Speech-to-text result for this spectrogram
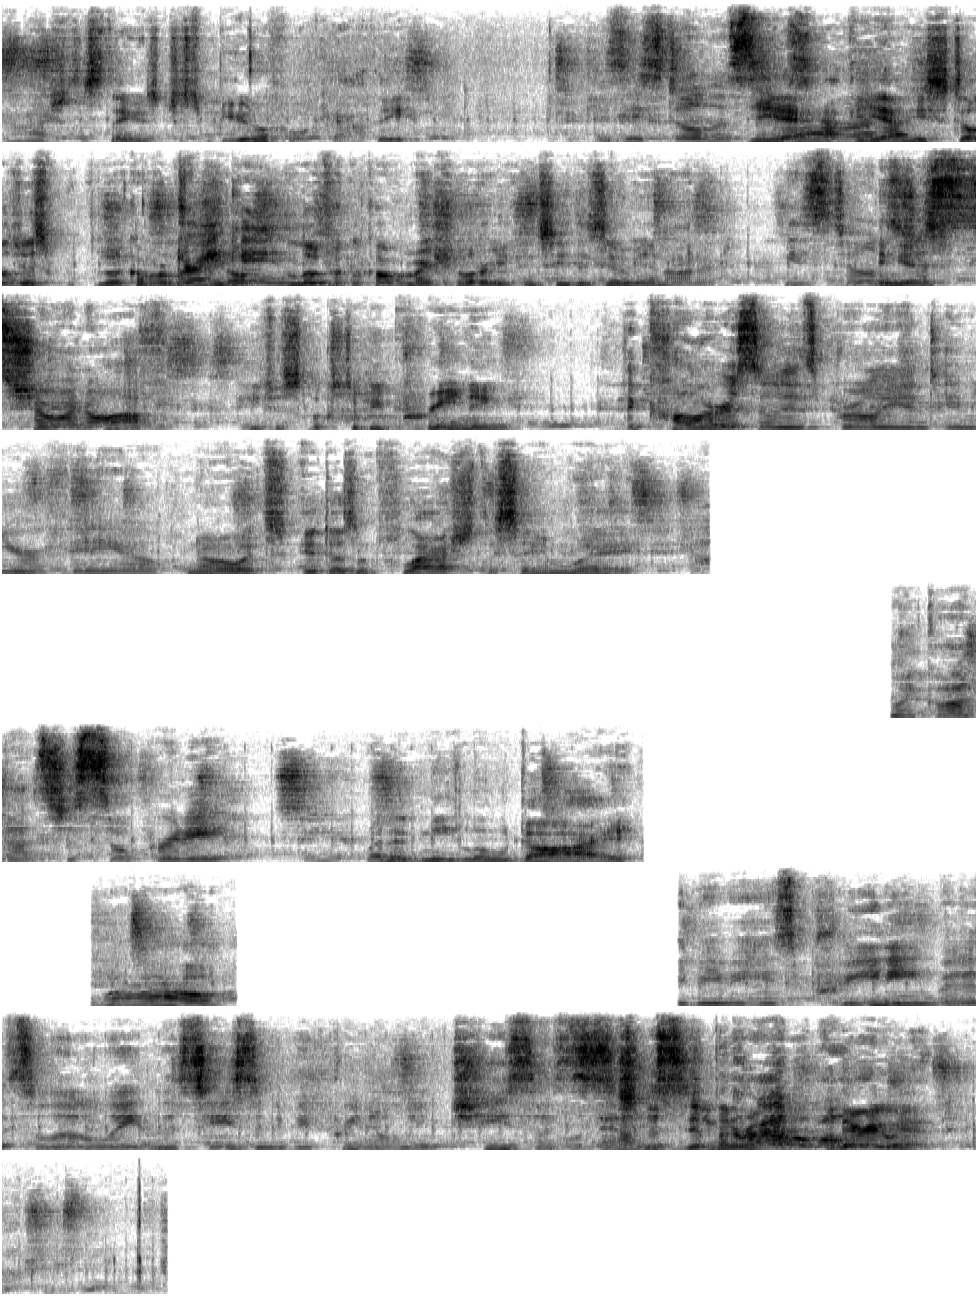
Gosh, this thing is just beautiful, Kathy. Is he still the same Yeah, spot? yeah, he's still just look over my shoulder. Look, look over my shoulder. You can see the zoom in on it. He's still he's is- just showing off. He just looks to be preening. The color isn't as brilliant in your video. No, it's it doesn't flash the same way. Oh my god, that's just so pretty. What a neat little guy. Wow. Maybe he's preening, but it's a little late in the season to be preening. Oh, Jesus. Now he's just zipping around. Oh, there he went.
